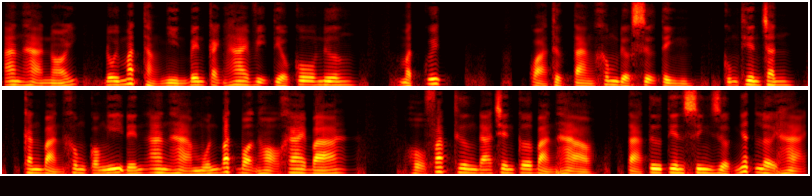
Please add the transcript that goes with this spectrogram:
An Hà nói, đôi mắt thẳng nhìn bên cạnh hai vị tiểu cô nương, mật quýt. Quả thực tàng không được sự tình, cũng thiên chân, căn bản không có nghĩ đến An Hà muốn bắt bọn họ khai bá. Hộ pháp thương đã trên cơ bản hào, tả tư tiên sinh dược nhất lợi hại,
